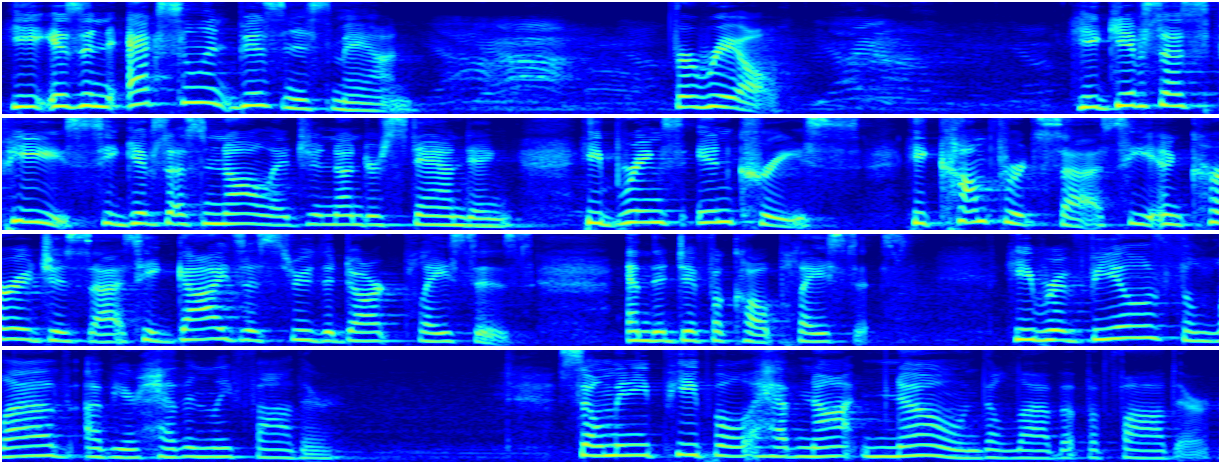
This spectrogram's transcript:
He is an excellent businessman. For real. He gives us peace. He gives us knowledge and understanding. He brings increase. He comforts us. He encourages us. He guides us through the dark places and the difficult places. He reveals the love of your Heavenly Father. So many people have not known the love of a father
